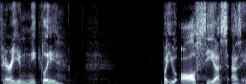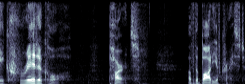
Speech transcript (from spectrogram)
very uniquely, but you all see us as a critical part of the body of Christ.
